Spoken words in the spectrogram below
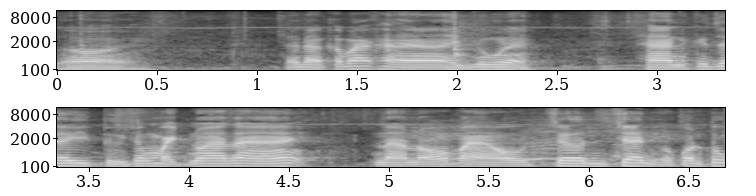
rồi. Đây là các bác hình dung này. Hàn cái dây từ trong mạch loa ra ấy là nó vào chân trên của con tụ.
